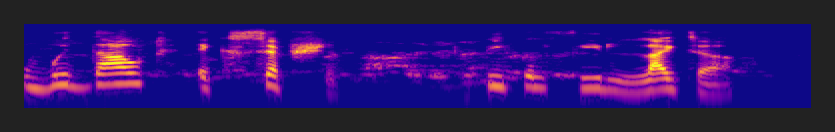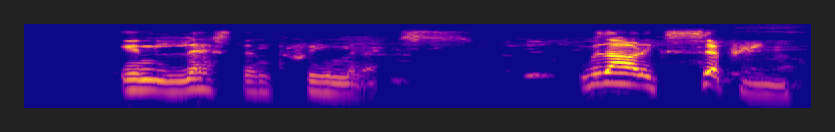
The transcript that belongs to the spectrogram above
without exception, people feel lighter in less than three minutes. Without exception, Mm,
